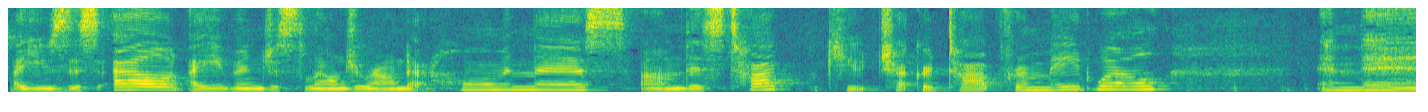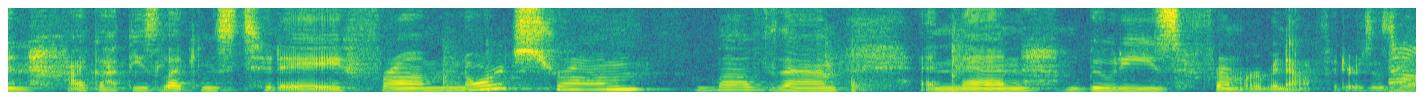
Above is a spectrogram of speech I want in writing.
I use this out. I even just lounge around at home in this. Um, this top, cute checkered top from Madewell. And then I got these leggings today from Nordstrom. Love them. And then booties from Urban Outfitters as well.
